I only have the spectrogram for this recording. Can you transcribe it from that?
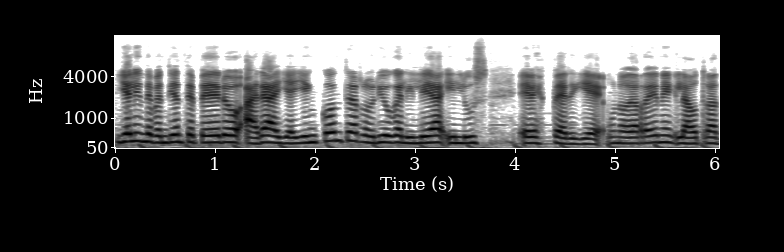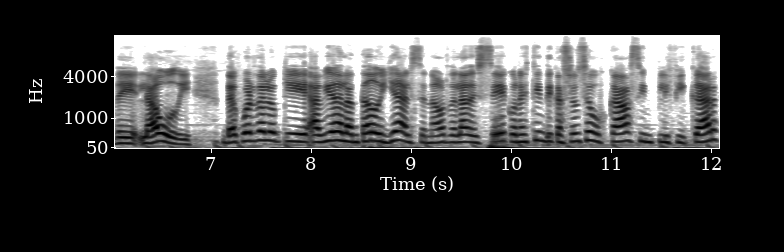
y el independiente Pedro Araya y en contra Rodrigo Galilea y Luz Evespergue, uno de RN y la otra de la UDI. De acuerdo a lo que había adelantado ya el senador de la ADC, con esta indicación se buscaba simplificar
